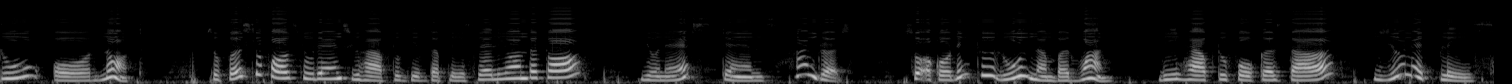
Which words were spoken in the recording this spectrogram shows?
2 or not. So first of all students you have to give the place value on the top units, tens, hundreds. So according to rule number 1, we have to focus the unit place.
